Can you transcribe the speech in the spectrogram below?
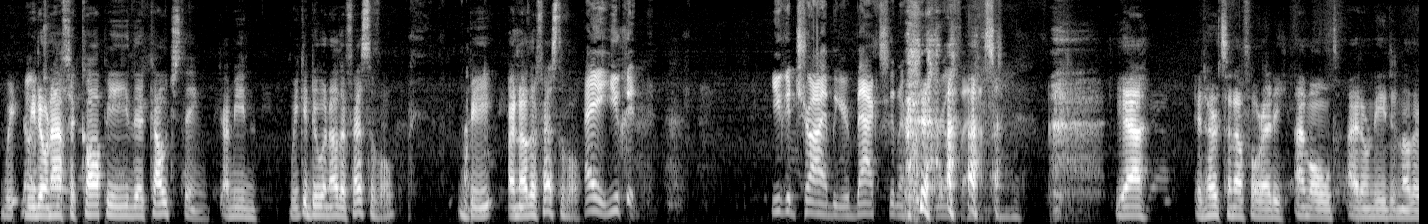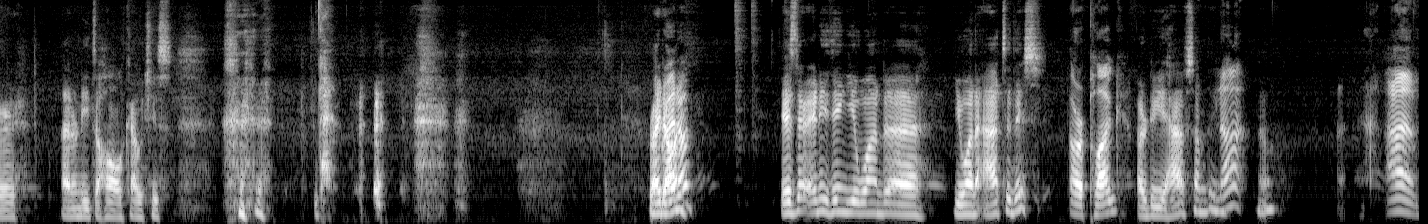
we, no, we don't have to copy the couch thing. I mean, we could do another festival, be another festival. Hey, you could, you could try, but your back's gonna hurt real fast. Yeah, it hurts enough already. I'm old. I don't need another I don't need to haul couches. right, right on. on. Is there anything you want uh, you want to add to this? Or plug? Or do you have something? Not. No. Uh,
